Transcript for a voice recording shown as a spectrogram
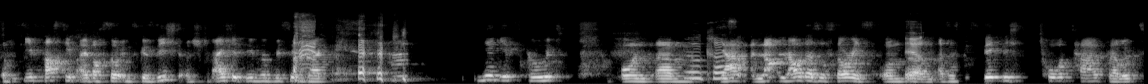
Und sie fasst ihm einfach so ins Gesicht und streichelt ihn so ein bisschen und sagt, mir geht's gut. Und ähm, oh, ja, la lauter so Stories. Und ja. ähm, also es ist wirklich total verrückt.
